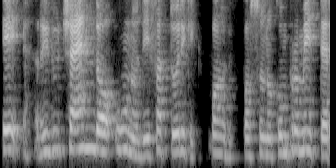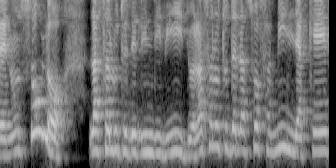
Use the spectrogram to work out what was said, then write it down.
e riducendo uno dei fattori che po- possono compromettere non solo la salute dell'individuo, la salute della sua famiglia, che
